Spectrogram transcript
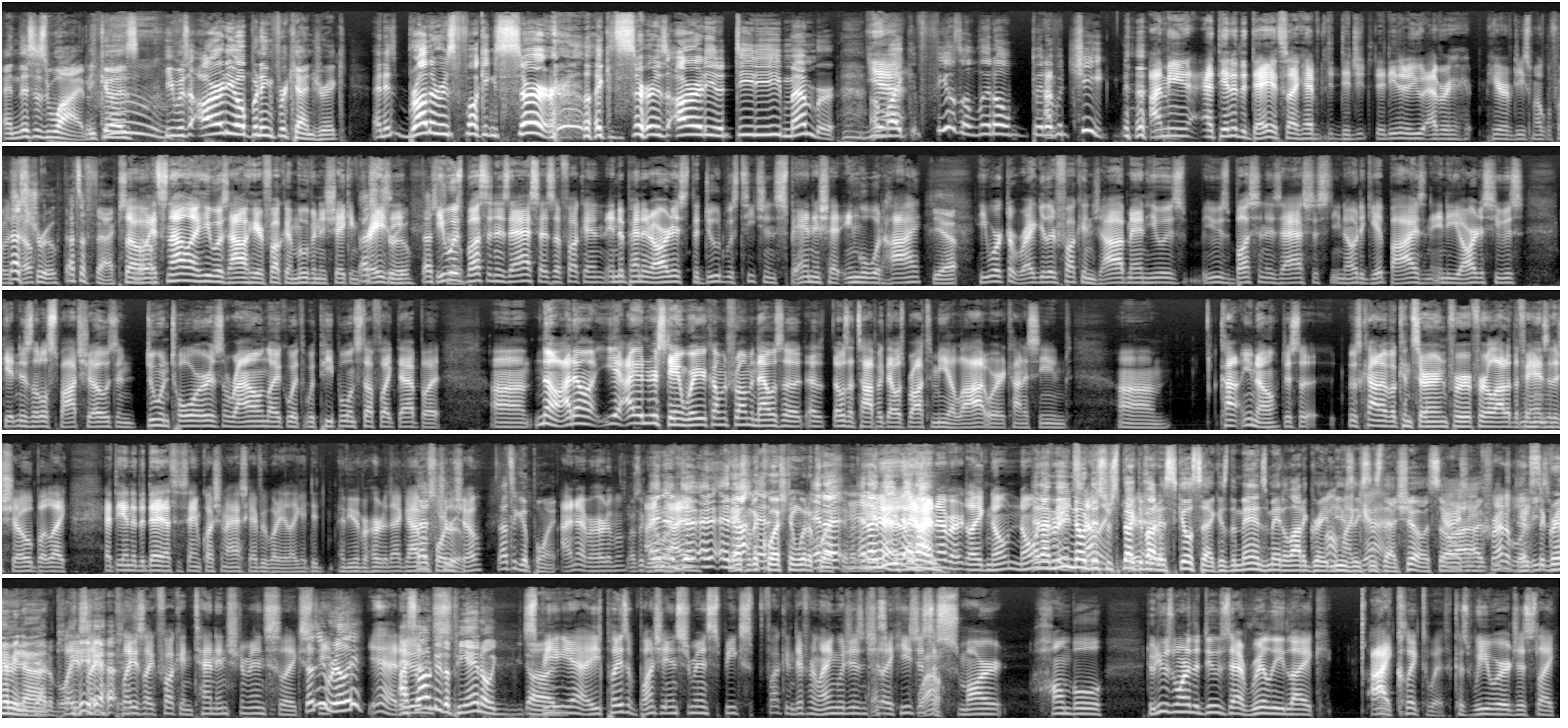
And this is why because he was already opening for Kendrick and his brother is fucking Sir. like Sir is already a TDE member. I'm Yeah. like it feels a little bit of a cheat. I mean, at the end of the day, it's like, have did you did either of you ever hear of D Smoke before the That's show? true. That's a fact. So you know? it's not like he was out here fucking moving and shaking That's crazy. true. That's he was busting his ass as a fucking independent artist. The dude was teaching Spanish at Inglewood High. yeah. He worked a regular fucking job, man. He was he was busting his ass just you know to get by as an indie artist. He was getting his little spot shows and doing tours around like with with people and stuff like that. But um, no, I don't. Yeah, I understand where you're coming from, and that was a that was a topic that was brought to me a lot, where it kind of seemed, um, kind of you know just a, was kind of a concern for for a lot of the fans Mm-hmm. of the show. But like at the end of the day, that's the same question I ask everybody. Like, did have you ever heard of that guy That's before true. the show? That's a good point. I never heard of him. That's a I- good And, one. and, I- and, and Answer I- the and- question with a and I- question. and I yeah, mean- yeah, and I I- never like no no one and I mean no disrespect Yeah. about his skill set because the man's made a lot of great Oh music since that show. So Guy's I- incredible. he's It's the very Grammy nod. incredible. plays like plays like fucking ten instruments. Like Does he really? Yeah. I saw him do the piano. Uh, yeah, he plays a bunch of instruments, speaks fucking different languages and shit. Like he's just a smart, humble dude. He was one of the dudes that really like I clicked with because we were just like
